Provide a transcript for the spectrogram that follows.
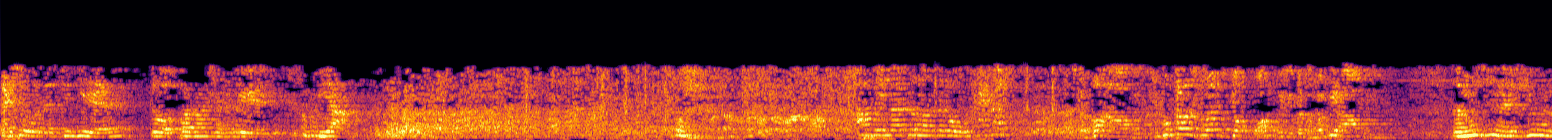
感谢我的经纪人给我包装成这样。阿飞呢？站到这个舞台上。什么阿飞？你不刚说你叫黄飞吗？怎么变阿飞？咱们现在就冷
